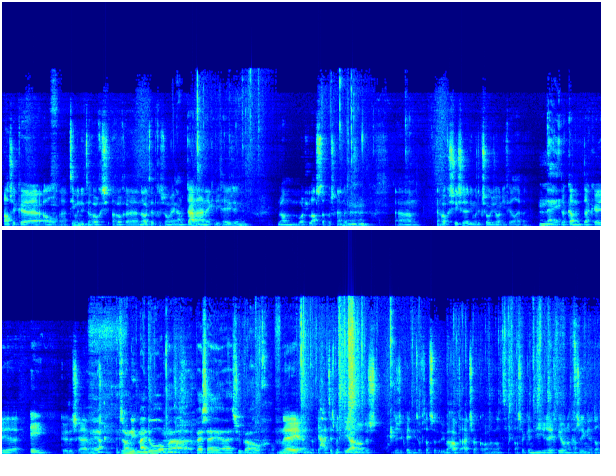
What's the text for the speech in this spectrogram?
als ik uh, al uh, 10 minuten hoge, hoge noten heb gezongen en ja. moet daarna in één keer die G zingen, dan wordt het lastig waarschijnlijk. Mm -hmm. um, en hoge C'en, die moet ik sowieso niet veel hebben. Nee. Daar, kan, daar kun je één kun je dus schrijven. Ja, het is ook niet mijn doel om uh, per se uh, super hoog. Of, nee, en ja, het is met piano, dus, dus ik weet niet of dat er überhaupt uit zou komen. Want als ik in die regionen ga zingen, dan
